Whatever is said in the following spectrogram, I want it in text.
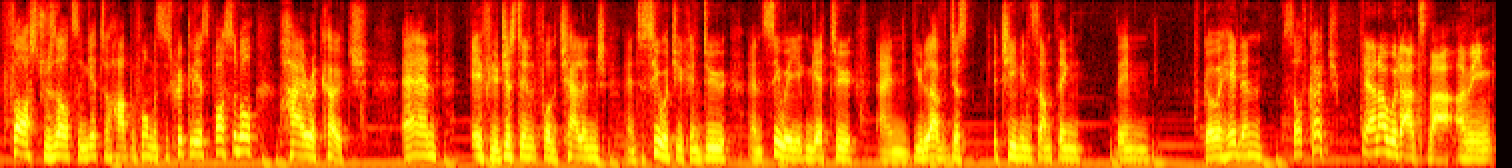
fast results and get to high performance as quickly as possible, hire a coach. And if you're just in it for the challenge and to see what you can do and see where you can get to, and you love just achieving something, then go ahead and self coach. Yeah, and I would add to that. I mean,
